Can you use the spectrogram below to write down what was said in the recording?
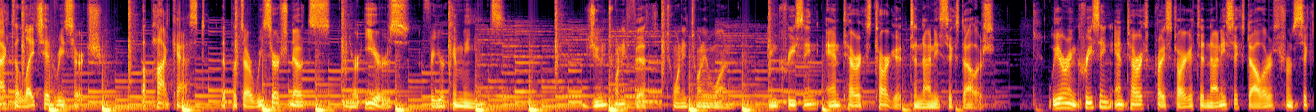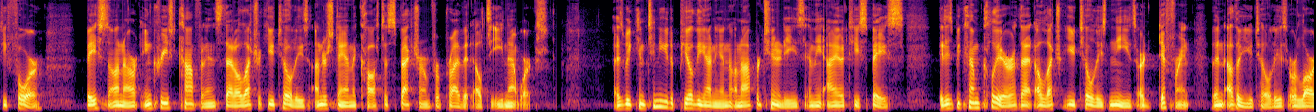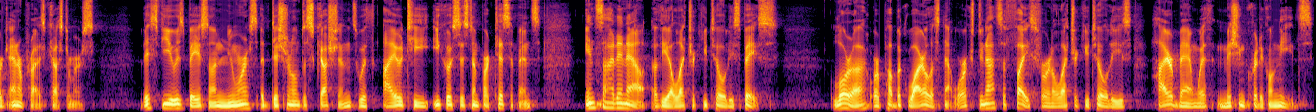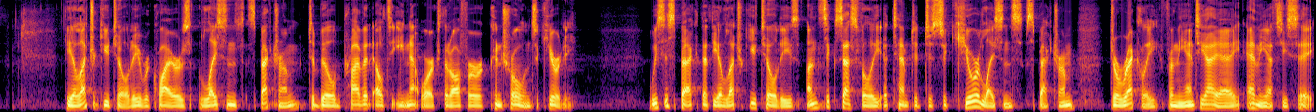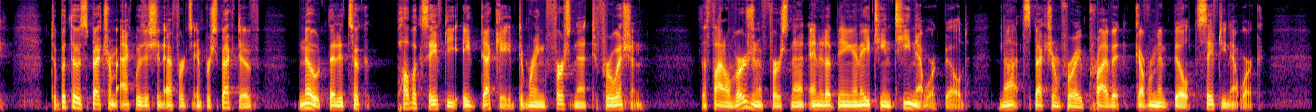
back to Lightshed Research, a podcast that puts our research notes in your ears for your convenience. June 25th, 2021, increasing Anterix target to $96. We are increasing Anterix price target to $96 from 64 based on our increased confidence that electric utilities understand the cost of spectrum for private LTE networks. As we continue to peel the onion on opportunities in the IoT space, it has become clear that electric utilities' needs are different than other utilities or large enterprise customers. This view is based on numerous additional discussions with IoT ecosystem participants inside and out of the electric utility space. LoRa, or public wireless networks, do not suffice for an electric utility's higher bandwidth mission critical needs. The electric utility requires licensed spectrum to build private LTE networks that offer control and security. We suspect that the electric utilities unsuccessfully attempted to secure licensed spectrum directly from the NTIA and the FCC. To put those spectrum acquisition efforts in perspective, note that it took public safety a decade to bring FirstNet to fruition. The final version of FirstNet ended up being an AT&T network build not spectrum for a private government built safety network.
